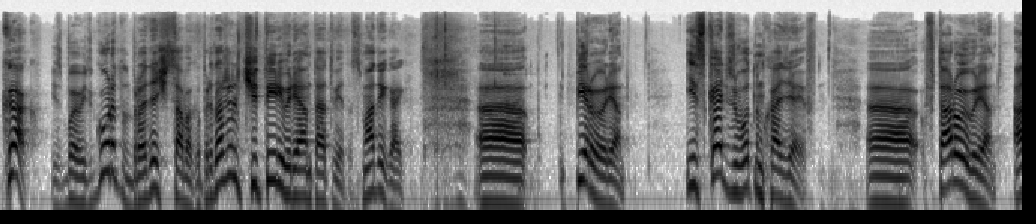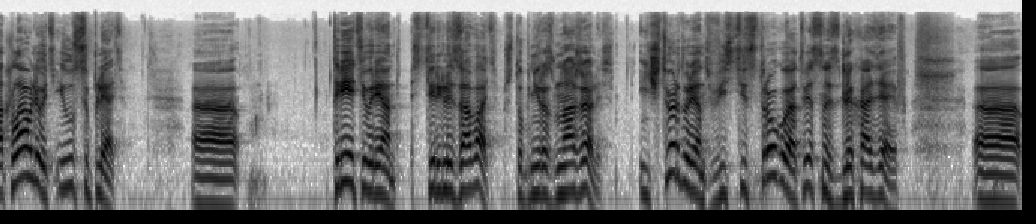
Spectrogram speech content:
как избавить город от бродячих собак? И предложили четыре варианта ответа. Смотри как. Э, первый вариант. Искать животным хозяев. Э, второй вариант. Отлавливать и усыплять. Э, Третий вариант – стерилизовать, чтобы не размножались. И четвертый вариант – ввести строгую ответственность для хозяев. Э,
